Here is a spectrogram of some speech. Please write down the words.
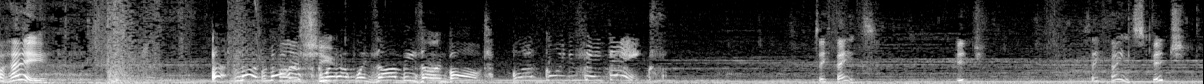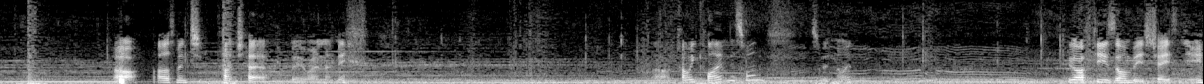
Oh, hey! Uh, look, What never split up when zombies are involved. Well, I was going to say thanks. Say thanks, bitch. Say thanks, bitch. Oh, I was meant to punch her, but it won't let me. Oh, can we climb this one? It's a bit annoying. We got a few zombies chasing you.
